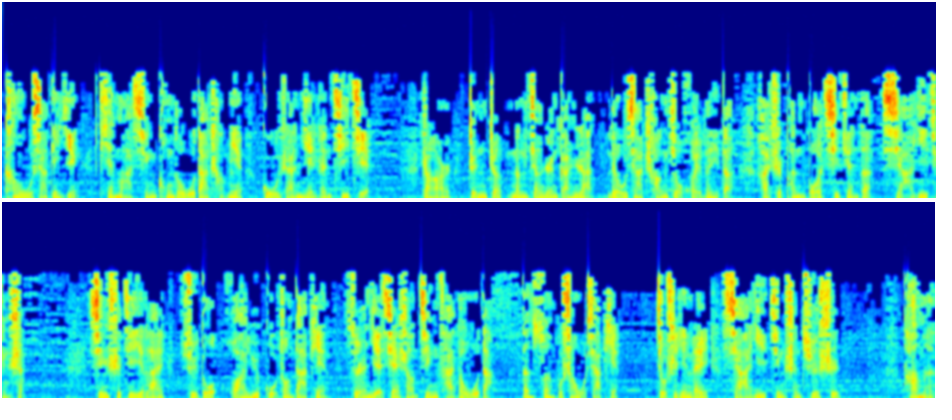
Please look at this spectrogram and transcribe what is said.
看武侠电影，天马行空的武打场面固然引人激结。然而，真正能将人感染、留下长久回味的，还是喷薄期间的侠义精神。新世纪以来，许多华语古装大片虽然也献上精彩的武打，但算不上武侠片，就是因为侠义精神缺失。他们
